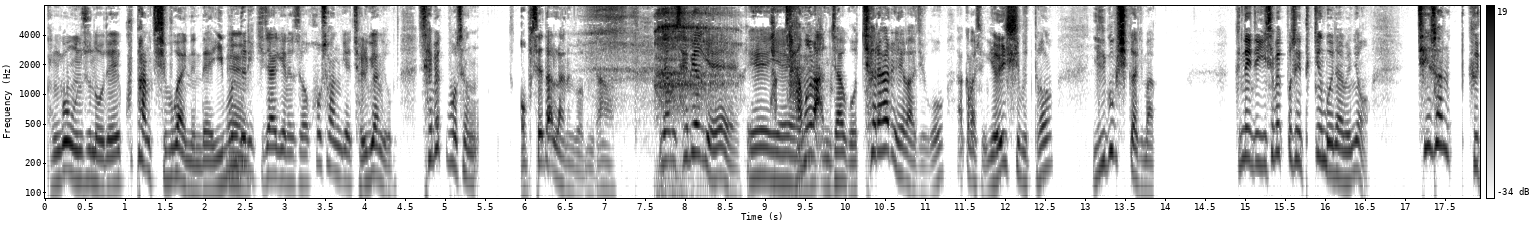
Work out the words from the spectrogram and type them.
공공 운수 노조의 쿠팡 지부가 있는데 이분들이 예. 기자회견에서 호소한 게 절규한 게 새벽 보상 없애달라는 겁니다. 왜냐하면 새벽에 예, 예. 잠을 안 자고 철야를 해가지고 아까 말씀 10시부터 7시까지 막 근데 이제 이 새벽 보상의 특징이 뭐냐면요. 최소한 그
